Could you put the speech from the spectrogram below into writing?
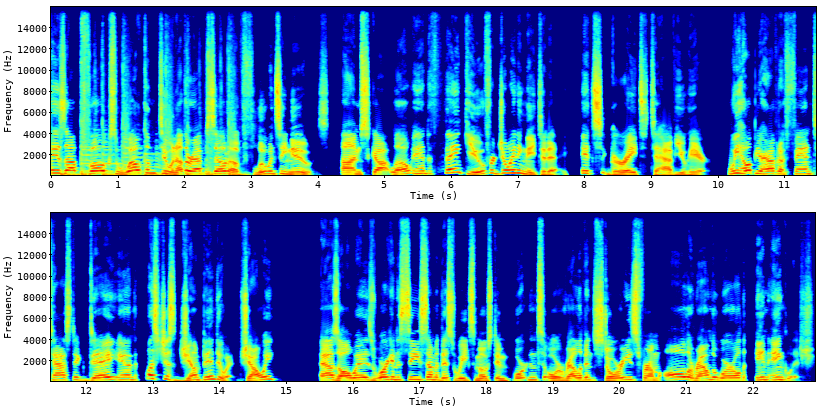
What is up, folks? Welcome to another episode of Fluency News. I'm Scott Lowe, and thank you for joining me today. It's great to have you here. We hope you're having a fantastic day, and let's just jump into it, shall we? As always, we're going to see some of this week's most important or relevant stories from all around the world in English.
